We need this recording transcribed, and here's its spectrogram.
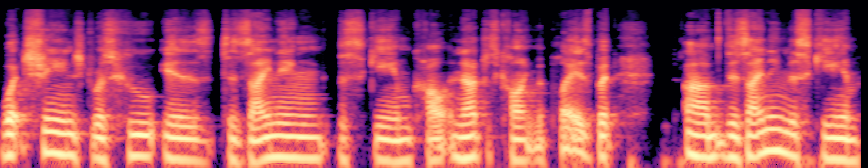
What changed was who is designing the scheme, call not just calling the plays, but um, designing the scheme,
